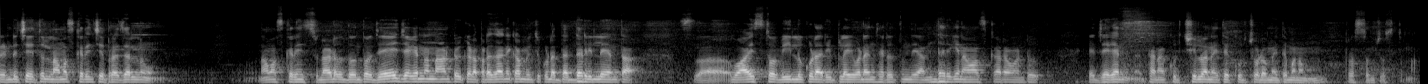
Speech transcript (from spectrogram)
రెండు చేతులు నమస్కరించి ప్రజలను నమస్కరిస్తున్నాడు. దాంతో జయ జగన్ అన్న అంటూ ఇక్కడ ప్రజానికం నుంచి కూడా దద్దరిల్లేంత వాయిస్తో వీళ్ళు కూడా రిప్లై ఇవ్వడం జరుగుతుంది. అందరికీ నమస్కారం అంటూ జగన్ తన కుర్చీలోనైతే కూర్చోవడం అయితే మనం ప్రస్తుతం చూస్తున్నాం.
